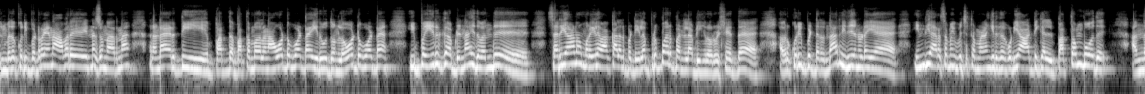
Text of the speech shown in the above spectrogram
என்பதை குறிப்பிடுறோம். ஏன்னா அவர் என்ன சொன்னார்னா ரெண்டாயிரத்தி பத்து பத்தொம்பதில் நான் ஓட்டு போட்டேன் இருபத்தொன்னில் ஓட்டு போட்டேன். இப்போ இருக்குது அப்படின்னா இது வந்து சரியான முறையில் வாக்காளர் பட்டியலை ப்ரிப்பேர் பண்ணல அப்படிங்கிற ஒரு விஷயத்த அவர் குறிப்பிட்டிருந்தார். இது என்னுடைய இந்திய அரசமைப்பு சட்டம் வழங்கியிருக்கக்கூடிய ஆர்டிக்கல் பத்தொம்போது அந்த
